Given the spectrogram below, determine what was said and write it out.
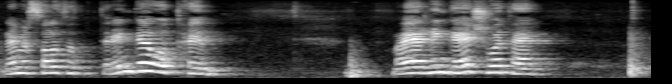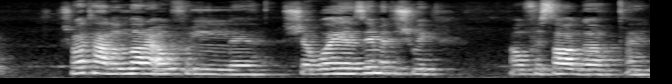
هنعمل سلطة رنجة وطحينة. معايا الرنجة اهي شويتها شويتها على النار أو في الشواية زي ما تشوي. أو في صاجة اهي.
